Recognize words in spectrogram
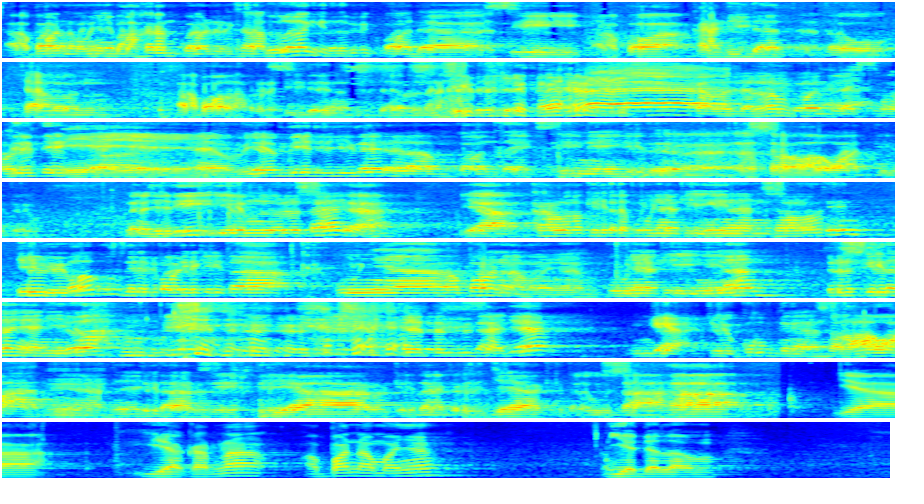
apa namanya bahkan bukan ring satu lagi tapi kepada si apa kandidat atau calon apalah presiden atau calon kalau dalam konteks politik Iya, iya, iya. Ya, ya begitu juga dalam konteks ini gitu eh, salawat gitu nah jadi ya menurut saya ya kalau kita punya keinginan salawatin ya lebih bagus daripada kita punya apa namanya punya keinginan terus kita nyanyi doang. Ya tentu saja nggak cukup dengan salawat Iya. artinya kita harus ikhtiar kita kerja kita usaha. Ya ya karena apa namanya ya dalam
